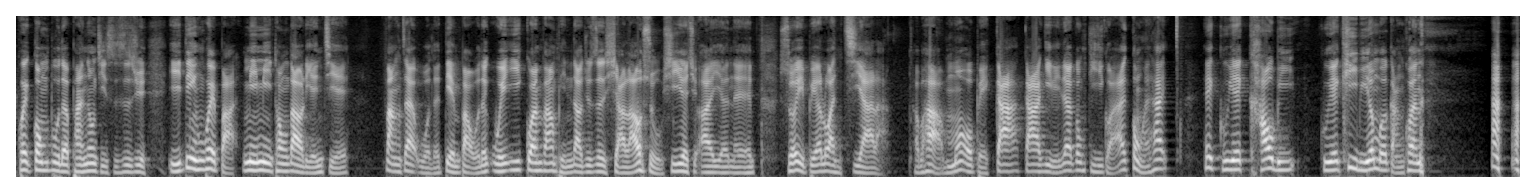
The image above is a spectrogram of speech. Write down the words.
会公布的盘中即时资讯，一定会把秘密通道连接放在我的电报，我的唯一官方频道就是小老鼠 C H I N A，所以不要乱加啦，好不好？莫别加加几，你再讲奇怪，哎，讲的太，迄规个口味，规个气味都无共款，哈哈，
